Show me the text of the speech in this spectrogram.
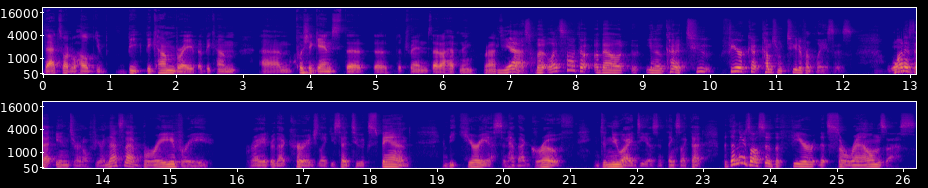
that's what will help you be, become braver, become um, push against the, the, the trends that are happening, right? Yes, but let's talk about you know kind of two fear comes from two different places. One is that internal fear, and that's that bravery, right, or that courage, like you said, to expand and be curious and have that growth into new ideas and things like that. But then there's also the fear that surrounds us.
